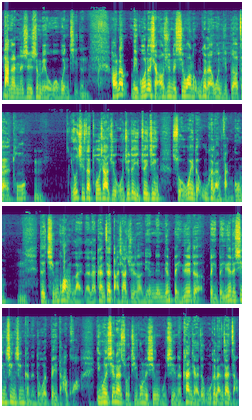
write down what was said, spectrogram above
大概呢是是没有问题的。好，那美国呢想要去呢，希望呢乌克兰问题不要再拖，嗯，尤其再拖下去，我觉得以最近所谓的乌克兰反攻。嗯的情况来来来看，再打下去了，连连连北约的北北约的信信心可能都会被打垮，因为现在所提供的新武器呢，看起来在乌克兰战场，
